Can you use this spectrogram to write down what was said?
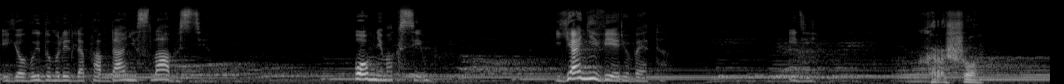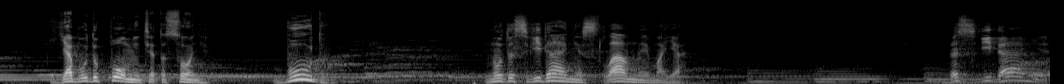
Ее выдумали для оправдания слабости. Помни, Максим, я не верю в это. Иди. Хорошо. Я буду помнить это, Соня. Буду. Ну, до свидания, славная моя. До свидания.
